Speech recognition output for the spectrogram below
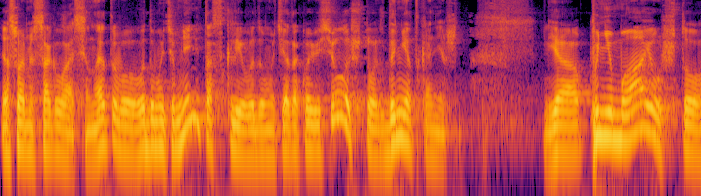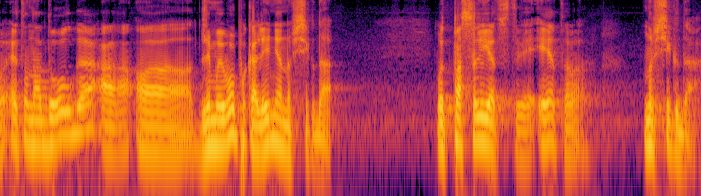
Я с вами согласен. Этого вы думаете, мне не тоскливо? Вы думаете, я такой веселый, что ли? Да нет, конечно. Я понимаю, что это надолго, а, а для моего поколения навсегда. Вот последствия этого навсегда.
